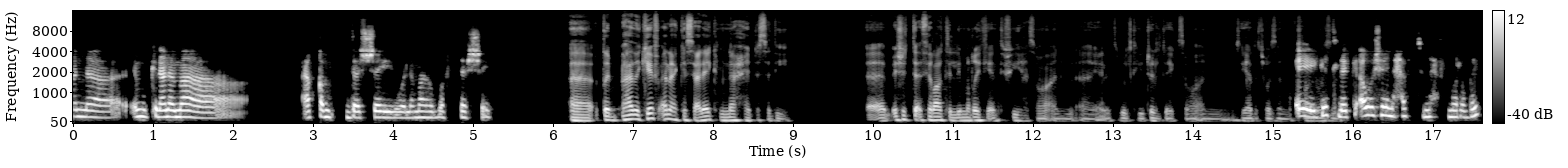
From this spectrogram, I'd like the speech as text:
أن ممكن أنا ما عقمت ذا الشيء ولا ما نظفت ذا الشيء. آه طيب هذا كيف أنعكس عليك من ناحية جسدية؟ آه إيش التأثيرات اللي مريتي أنت فيها؟ سواء آه يعني أنت قلتي جلدك سواء زيادة وزن اي قلت لك أول شيء نحفت نحف مرضي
